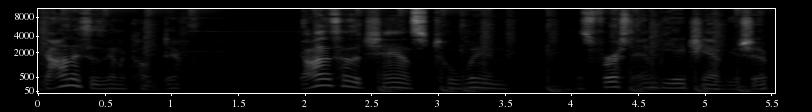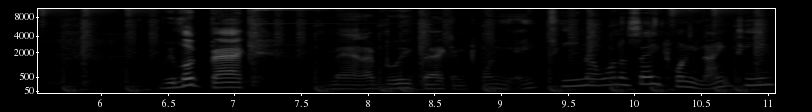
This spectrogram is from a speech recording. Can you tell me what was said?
Giannis is to come different. Giannis has a chance to win his first NBA championship. We look back, man, I believe back in 2018, I want to say, 2019,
